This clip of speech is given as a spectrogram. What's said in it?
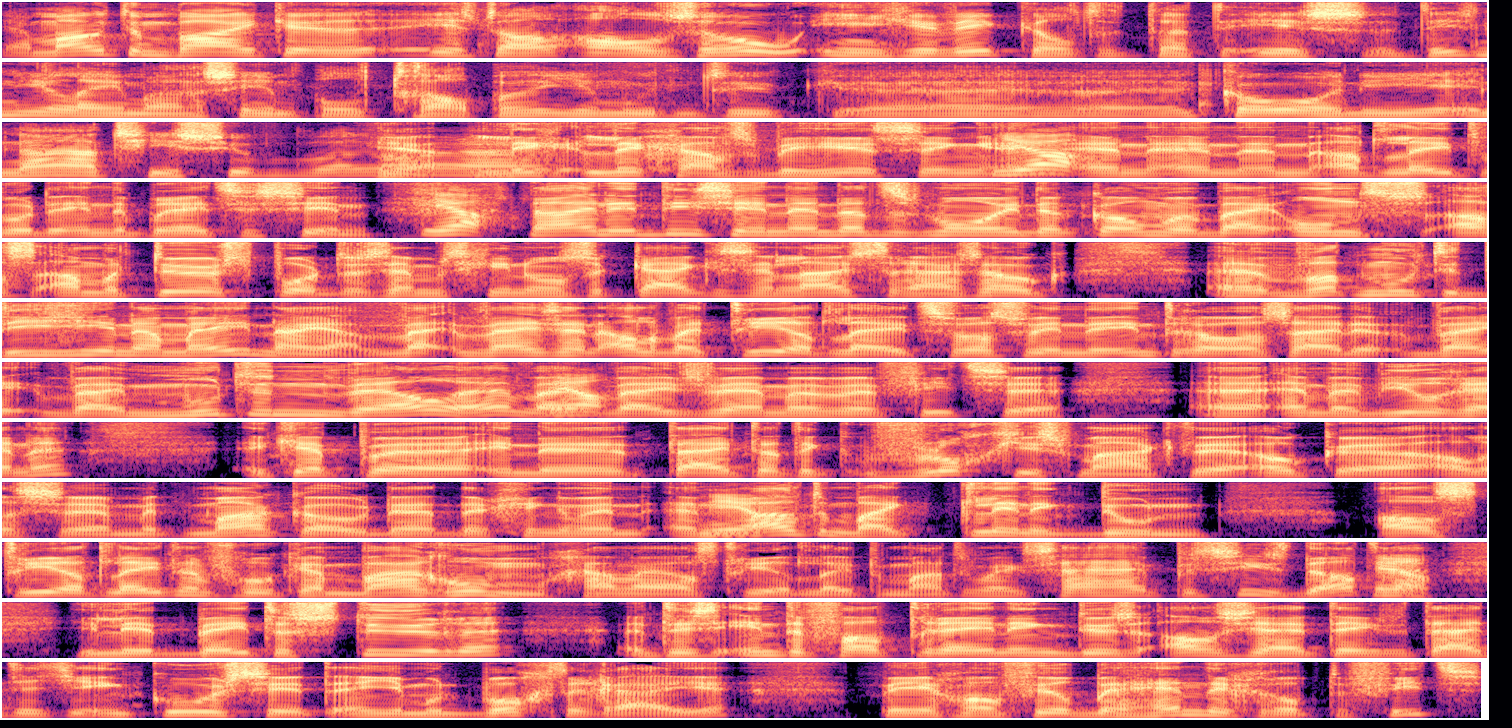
Ja, mountainbiken is dan al zo ingewikkeld. Dat is, het is niet alleen maar simpel trappen. Je moet natuurlijk eh coördinatie is super ja. Lich- lichaamsbeheersing en, Ja. en, en een atleet worden in de breedste zin. Ja. Nou, en in die zin, en dat is mooi, dan komen we bij ons als amateursporters en misschien onze kijkers en luisteraars ook. Eh, wat moeten die hier nou mee? Nou ja, wij, wij zijn allebei triatleet. Zoals we in de intro al zeiden, wij, wij moeten wel. Hè? Wij, Ja. wij zwemmen, wij fietsen eh, en wij wielrennen. Ik heb in de tijd dat ik vlogjes maakte, ook alles met Marco, daar, daar gingen we een, een Ja. mountainbike clinic doen. Als triatleet en vroeg ik hem waarom gaan wij als triatleet mountainbike? Zei hij precies dat. Ja. Je leert beter sturen. Het is intervaltraining. Dus als jij tegen de tijd dat je in koers zit en je moet bochten rijden, ben je gewoon veel behendiger op de fiets.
